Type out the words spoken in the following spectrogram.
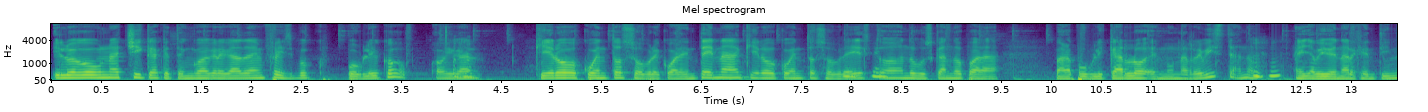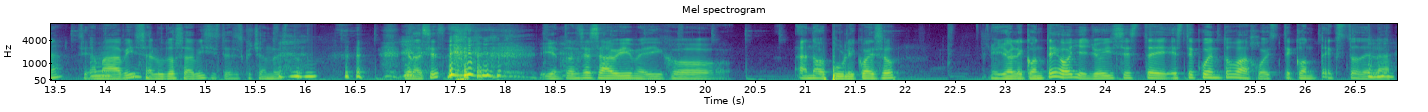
Y luego una chica que tengo agregada en Facebook publicó, oigan, quiero cuentos sobre cuarentena, quiero cuentos sobre esto, ando buscando para, para publicarlo en una revista, ¿no? Ella vive en Argentina, se llama Avi, saludos Avi si estás escuchando esto. Gracias. y entonces Avi me dijo, ah, no, publicó eso. Y yo le conté, oye, yo hice este, este cuento bajo este contexto de, la,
